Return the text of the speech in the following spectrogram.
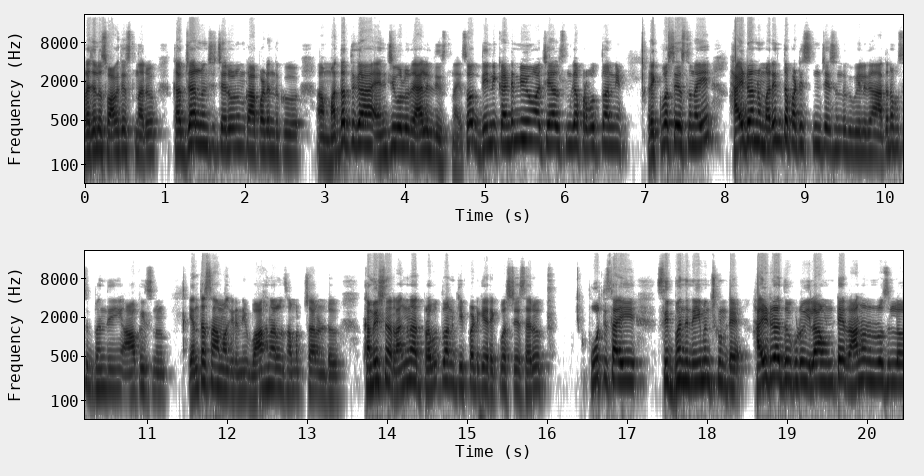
ప్రజలు స్వాగతిస్తున్నారు. కబ్జాల నుంచి చెరువులను కాపాడేందుకు మద్దతుగా ఎన్జిఓలు ర్యాలీలు తీస్తున్నాయి. సో దీన్ని కంటిన్యూ చేయాల్సిందిగా ప్రభుత్వాన్ని రిక్వెస్ట్ చేస్తున్నాయి. హైడ్రాను మరింత పటిష్టం చేసేందుకు వీలుగా అదనపు సిబ్బంది ఆఫీసును యంత్ర సామాగ్రిని వాహనాలను సమర్చాలంటూ కమిషనర్ రంగనాథ్ ప్రభుత్వానికి ఇప్పటికే రిక్వెస్ట్ చేశారు. పూర్తి స్థాయి సిబ్బంది నియమించుకుంటే హైడ్రా దూకుడు ఇలా ఉంటే రానున్న రోజుల్లో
